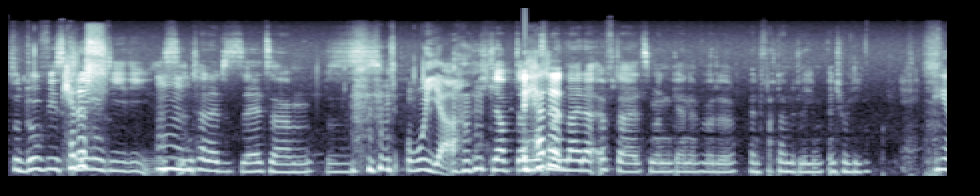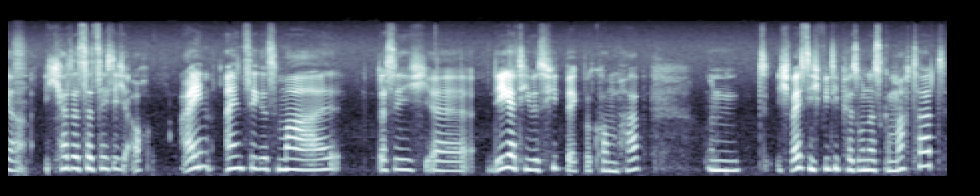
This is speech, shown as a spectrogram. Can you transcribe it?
So doof wie es klingt, die, die, das mhm. Internet ist seltsam. Ist, oh ja. Ich glaube, da ich muss man leider öfter, als man gerne würde, einfach damit leben. Entschuldigung. Ja, ich hatte tatsächlich auch ein einziges Mal, dass ich äh, negatives Feedback bekommen habe. Und ich weiß nicht, wie die Person das gemacht hat.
